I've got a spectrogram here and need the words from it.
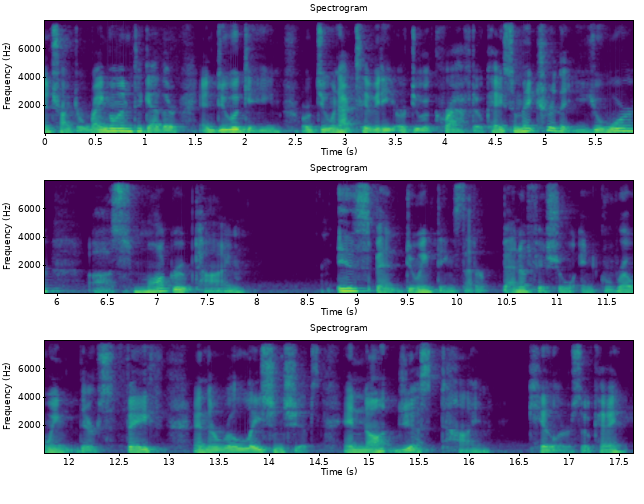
than trying to wrangle them together and do a game or do an activity or do a craft, okay? So make sure that your uh, small group time is spent doing things that are beneficial and growing their faith and their relationships and not just time killers, okay?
